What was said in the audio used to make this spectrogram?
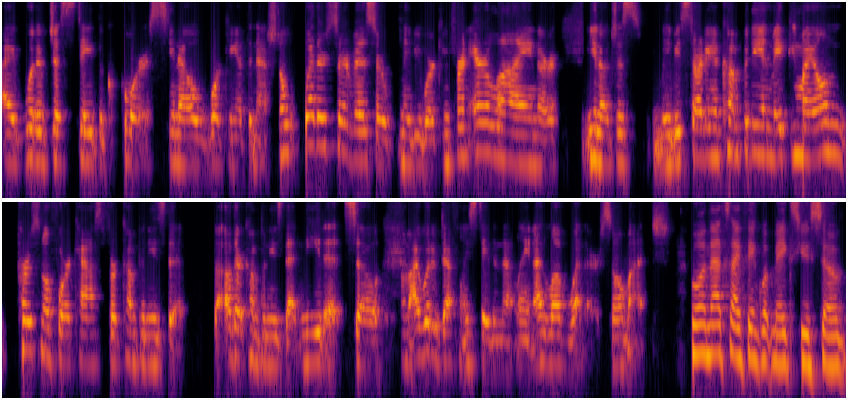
I would have just stayed the course, you know, working at the National Weather Service or maybe working for an airline or, you know, just maybe starting a company and making my own personal forecast for companies that other companies that need it. So um, I would have definitely stayed in that lane. I love weather so much. Well, and that's I think what makes you so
